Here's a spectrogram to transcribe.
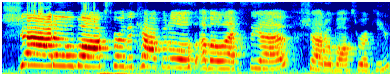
Shadow box for the Capitals of Alexeyev. Shadow box rookies.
